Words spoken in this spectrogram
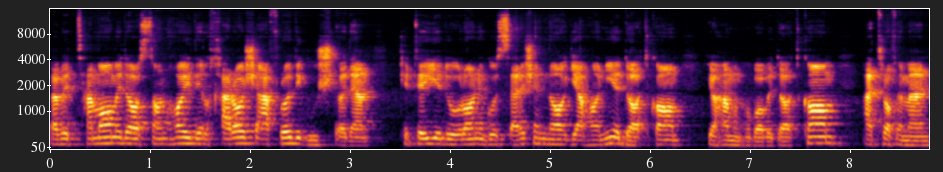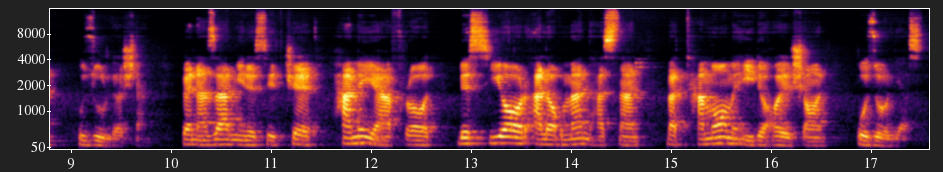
و به تمام داستانهای دلخراش افرادی گوش دادم که طی دوران گسترش ناگهانی dot-com یا همون حباب dot-com اطراف من حضور داشتند به نظر می رسید که همه افراد بسیار علاقمند هستند و تمام ایده هایشان بزرگ است.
